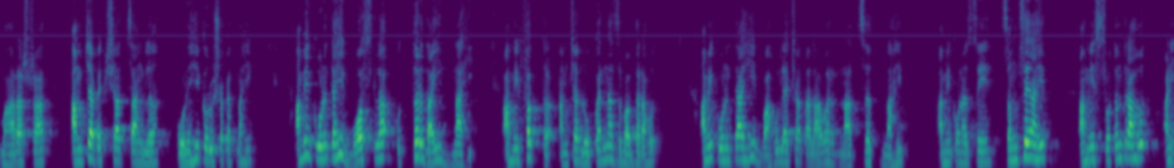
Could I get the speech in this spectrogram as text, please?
महाराष्ट्रात आमच्यापेक्षा चांगलं कोणीही करू शकत नाही. आम्ही कोणत्याही बॉसला उत्तरदायी नाही. आम्ही फक्त आमच्या लोकांना जबाबदार आहोत. आम्ही कोणत्याही बाहुल्याच्या तलावर नाचत नाहीत. आम्ही कोणाचे चमचे नाहीत. आम्ही स्वतंत्र आहोत आणि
